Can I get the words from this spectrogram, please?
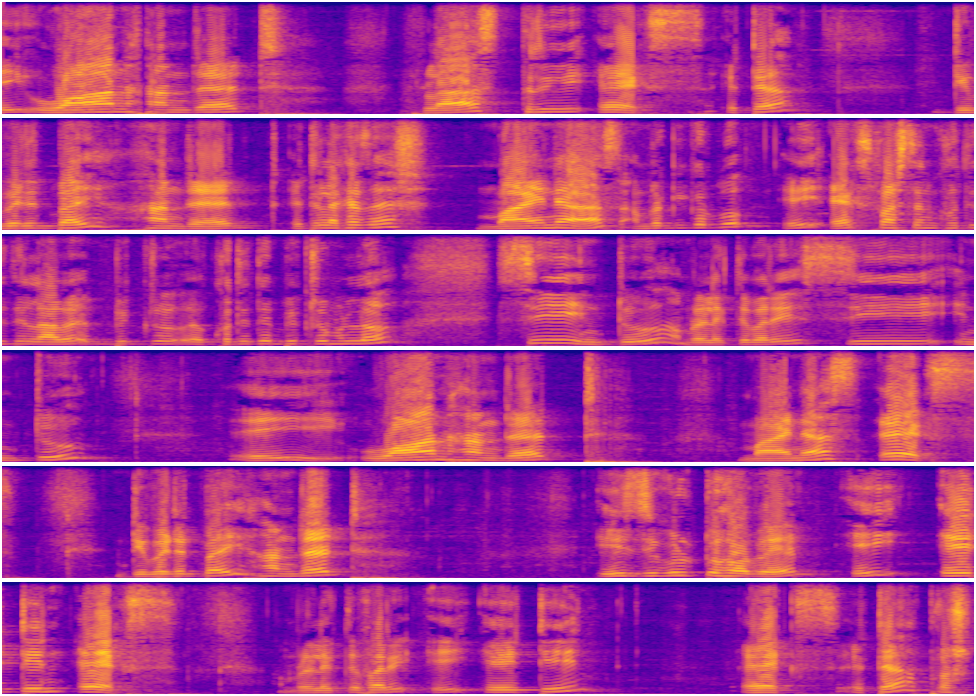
এই one hundred plus three X এটা ডিভাইডেড বাই হান্ড্রেড এটা লেখা যায় মাইনাস আমরা কি করব? এই এক্স পার্সেন্ট ক্ষতিতে লাভে বিক্রয়, ক্ষতিতে বিক্রয় মূল্য সি ইন্টু আমরা লিখতে পারি সি ইন্টু এই one hundred minus X divided by hundred is equal to হবে এই এইটিন এক্স আমরা লিখতে পারি এই এইটিন এক্স এটা প্রশ্ন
